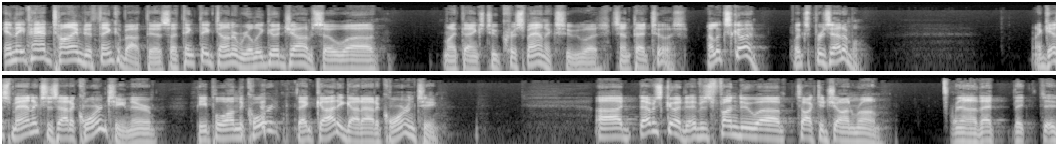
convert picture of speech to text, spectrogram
and they've had time to think about this. I think they've done a really good job. So uh, my thanks to Chris Mannix who uh, sent that to us. That looks good. Looks presentable. I guess Mannix is out of quarantine. There are people on the court. Thank God he got out of quarantine. Uh, that was good. It was fun to uh, talk to Jon Rahm. Uh, that, that uh,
